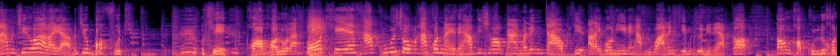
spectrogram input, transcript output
นะ มันชื่อว่าอะไรอะ มันชื่อบ็อกฟุต โอเค พอพอรู้ละโอเคครับคุณผู้ชมครับคนไหนนะครับที่ชอบการมาเล่นกาวพิษอะไรพวกนี้นะครับ หรือว่าเล่นเกมอื่นนี่นะครับก็ต้องขอบคุณทุกคน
